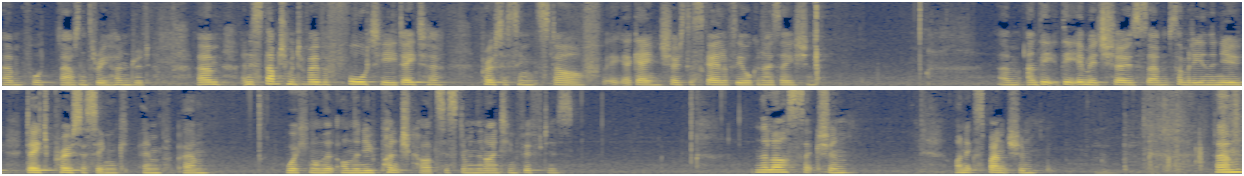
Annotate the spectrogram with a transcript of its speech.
Um, 4,300. Um, an establishment of over 40 data processing staff, again, shows the scale of the organisation. Um, and the, the image shows um, somebody in the new data processing um, um, working on the, on the new punch card system in the 1950s. And the last section on expansion. Um,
